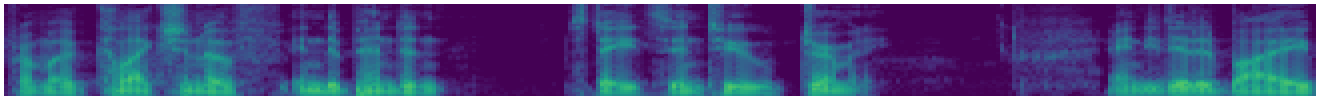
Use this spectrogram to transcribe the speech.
from a collection of independent states into Germany. And he did it by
